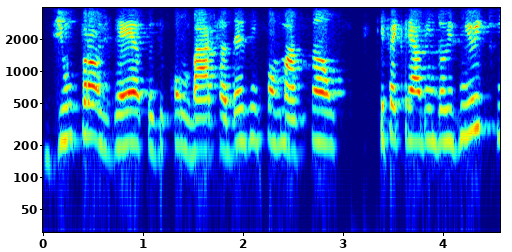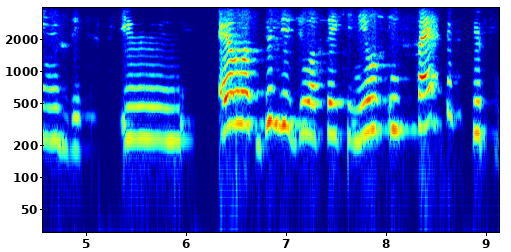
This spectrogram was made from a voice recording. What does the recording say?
de um projeto de combate à desinformação que foi criado em 2015. E ela dividiu as fake news em sete tipos.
